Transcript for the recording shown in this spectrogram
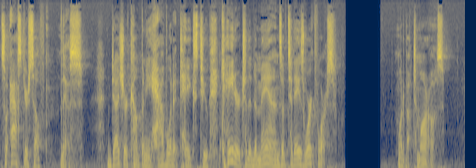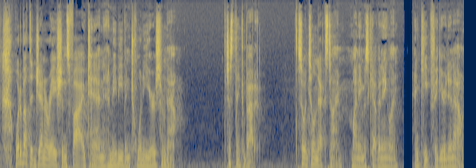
So, ask yourself this Does your company have what it takes to cater to the demands of today's workforce? What about tomorrow's? What about the generations 5, 10, and maybe even 20 years from now? Just think about it. So until next time, my name is Kevin England, and keep figuring it out.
